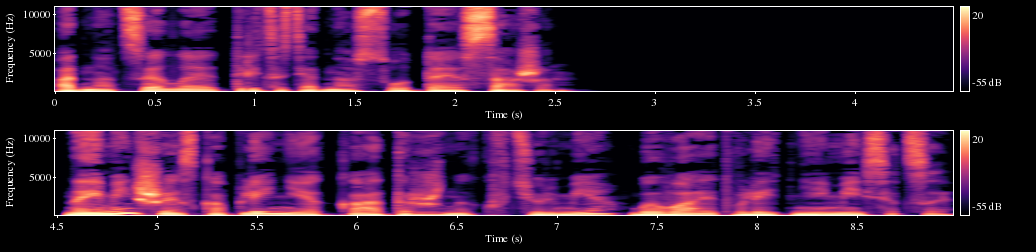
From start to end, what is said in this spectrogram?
1,31 сажен. Наименьшее скопление каторжных в тюрьме бывает в летние месяцы,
